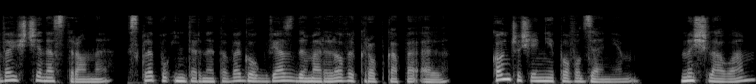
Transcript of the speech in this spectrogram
Wejście na stronę sklepu internetowego gwiazdymarylowy.pl kończy się niepowodzeniem. Myślałam,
